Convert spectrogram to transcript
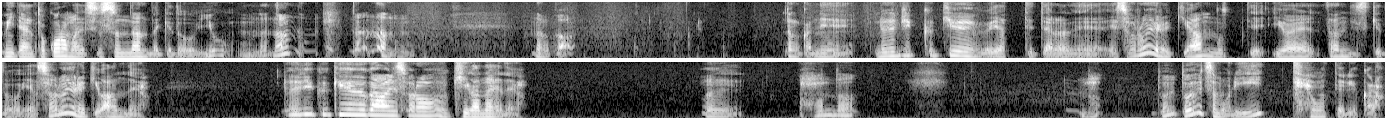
みたいなところまで進んだんだけどよななんななんなの？なんかなんかねルービックキューブやってたらね揃える気あんのって言われたんですけどいや揃える気はあんのよ。ルービックキューブ側に揃う気がないのよ。うん。ほんとどどういうつもり？って思ってるから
